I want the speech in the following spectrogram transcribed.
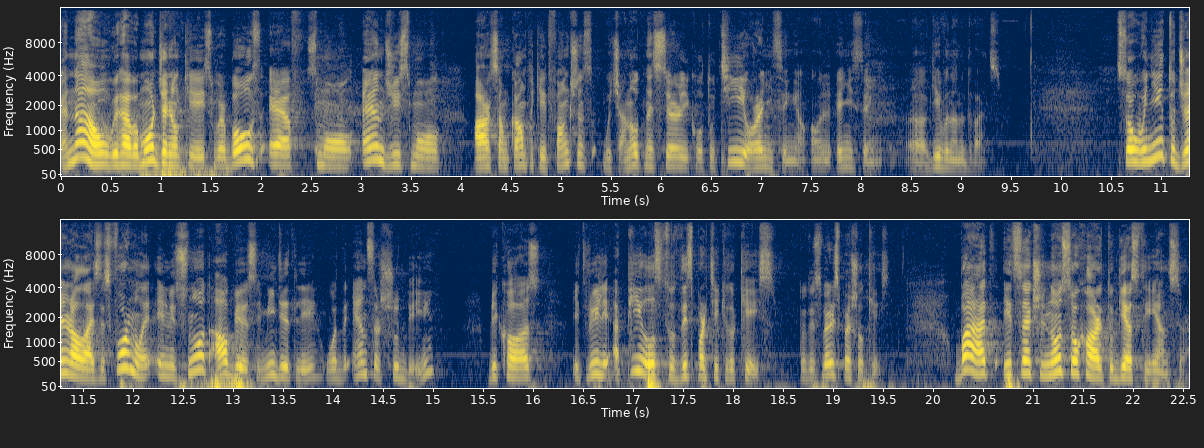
And now we have a more general case where both f small and g small are some complicated functions which are not necessarily equal to t or anything, or anything uh, given in advance. So we need to generalize this formula, and it's not obvious immediately what the answer should be because it really appeals to this particular case, to this very special case. But it's actually not so hard to guess the answer.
